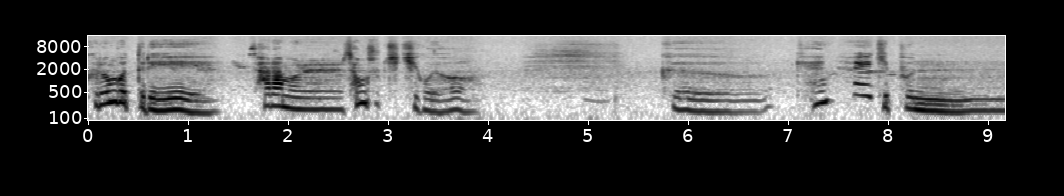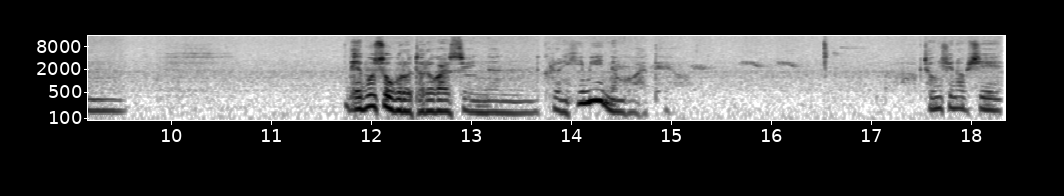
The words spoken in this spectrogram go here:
그런 것들이 사람을 성숙시키고요. 그 굉장히 깊은 내부 속으로 들어갈 수 있는 그런 힘이 있는 것 같아요. 정신없이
